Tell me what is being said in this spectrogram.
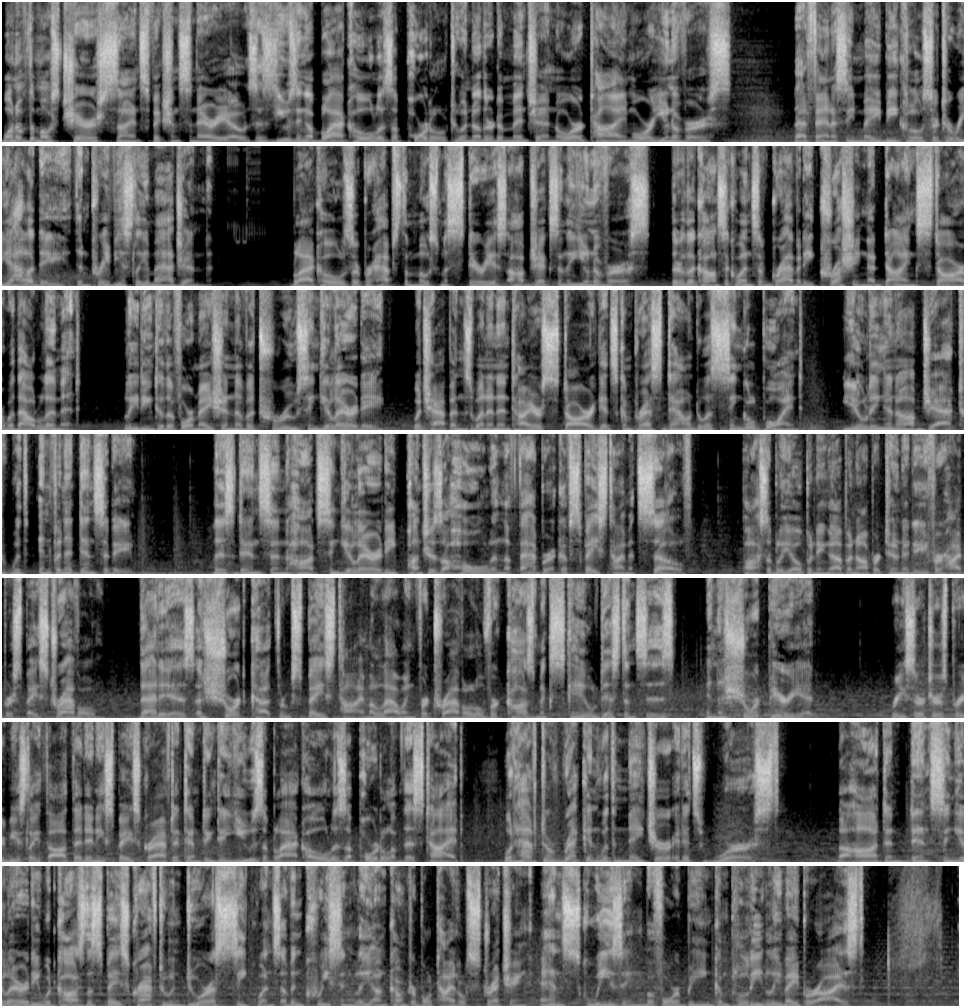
One of the most cherished science fiction scenarios is using a black hole as a portal to another dimension or time or universe. That fantasy may be closer to reality than previously imagined. Black holes are perhaps the most mysterious objects in the universe. They're the consequence of gravity crushing a dying star without limit, leading to the formation of a true singularity, which happens when an entire star gets compressed down to a single point yielding an object with infinite density. This dense and hot singularity punches a hole in the fabric of spacetime itself, possibly opening up an opportunity for hyperspace travel. That is, a shortcut through spacetime allowing for travel over cosmic scale distances in a short period. Researchers previously thought that any spacecraft attempting to use a black hole as a portal of this type would have to reckon with nature at its worst the hot and dense singularity would cause the spacecraft to endure a sequence of increasingly uncomfortable tidal stretching and squeezing before being completely vaporized.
